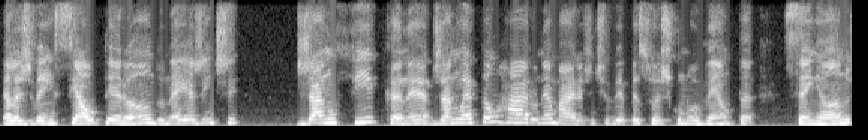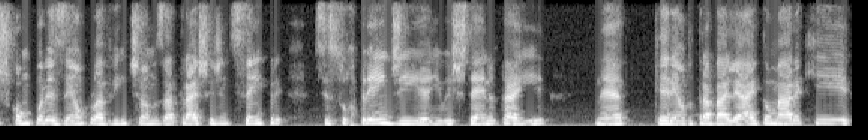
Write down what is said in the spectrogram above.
elas vêm se alterando, né? E a gente já não fica, né? Já não é tão raro, né, Mário? A gente vê pessoas com 90, 100 anos, como, por exemplo, há 20 anos atrás, que a gente sempre se surpreendia. E o Estênio está aí, né, querendo trabalhar, e tomara que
